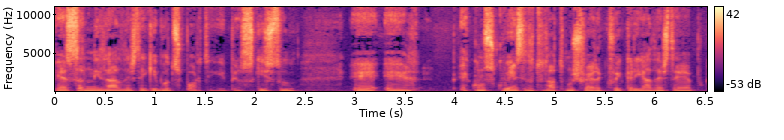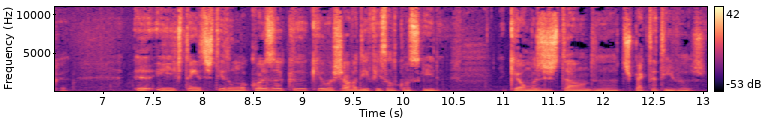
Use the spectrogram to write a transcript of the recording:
é a serenidade desta equipa do Sporting. E penso que isto é, é, é consequência de toda a atmosfera que foi criada esta época eh, e tem existido uma coisa que, que eu achava difícil de conseguir, que é uma gestão de, de expectativas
